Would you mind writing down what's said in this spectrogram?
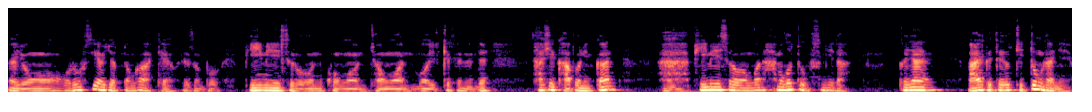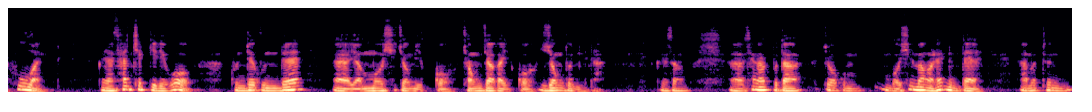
용어로 쓰여졌던 것 같아요. 그래서 뭐 비밀스러운 공원, 정원 뭐 이렇게 썼는데 사실 가보니까 아, 비밀스러운 건 아무것도 없습니다. 그냥 말 그대로 뒷동산이에요. 후원. 그냥 산책길이고 군데군데 연못이 좀 있고 정자가 있고 이 정도입니다. 그래서 어, 생각보다 조금 뭐 실망을 했는데 아무튼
